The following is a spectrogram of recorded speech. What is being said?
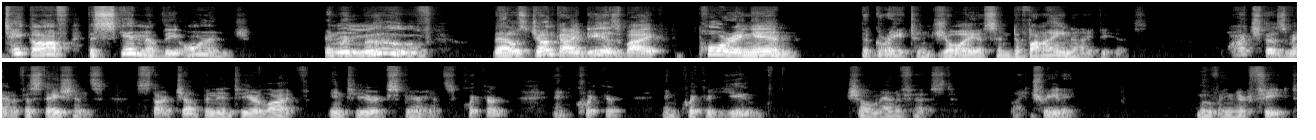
take off the skin of the orange and remove those junk ideas by pouring in the great and joyous and divine ideas. Watch those manifestations start jumping into your life, into your experience quicker and quicker and quicker. You shall manifest by treating, moving your feet,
